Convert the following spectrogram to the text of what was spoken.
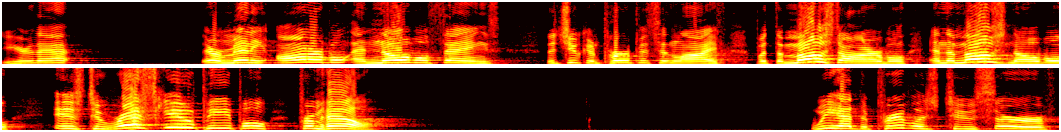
Do you hear that? There are many honorable and noble things that you can purpose in life, but the most honorable and the most noble is to rescue people from hell. we had the privilege to serve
